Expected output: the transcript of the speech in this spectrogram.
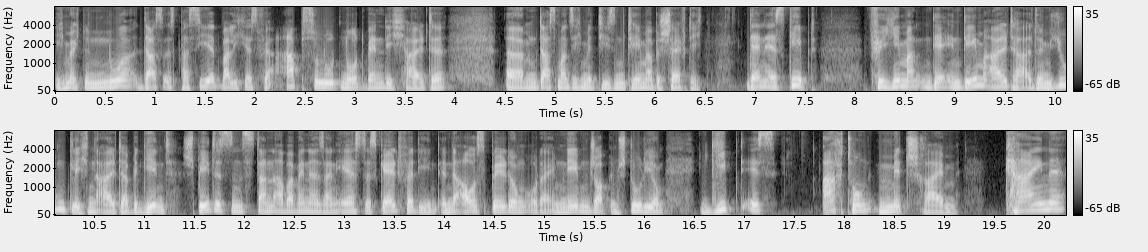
Ich möchte nur, dass es passiert, weil ich es für absolut notwendig halte, ähm, dass man sich mit diesem Thema beschäftigt. Denn es gibt für jemanden, der in dem Alter, also im jugendlichen Alter beginnt, spätestens dann aber, wenn er sein erstes Geld verdient, in der Ausbildung oder im Nebenjob, im Studium, gibt es, Achtung, mitschreiben, keine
